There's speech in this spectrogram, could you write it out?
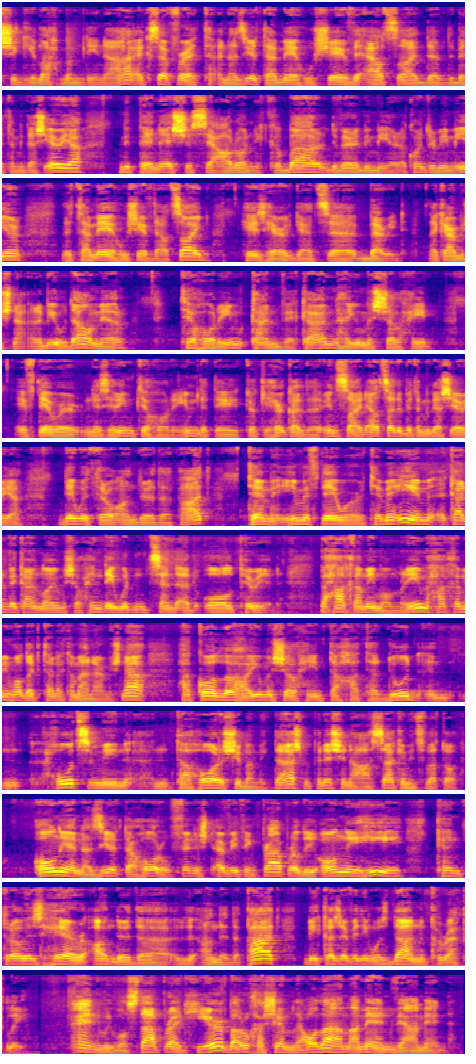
except for a, nazir tameh who shaved outside the, the Bet HaMikdash area, mipeneh shese'aron nikabar, dever b'mir. According to Rabbi Meir, the tameh who shaved outside, his hair gets uh, buried. Like our Mishnah. Rabbi Yehuda Omer, tehorim kan vekan hayu meshalhin if they were Nazirim Tehorim, that they took a haircut inside, outside the Bet HaMikdash area, they would throw under the pot. Temeim, if they were Temeim, kan vekan loyim shalhin, they wouldn't send at all, period. B'hachamim omrim, hachamim hold like Tanakaman our lo hayu meshalhin tachat hadud, chutz min tahor sheba mikdash, mipnei shena'asa kemitzvato only a Nazir Tahor who finished everything properly, only he can throw his hair under the, the under the pot because everything was done correctly. And we will stop right here. Baruch Hashem le'olam. Amen ve'amen.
